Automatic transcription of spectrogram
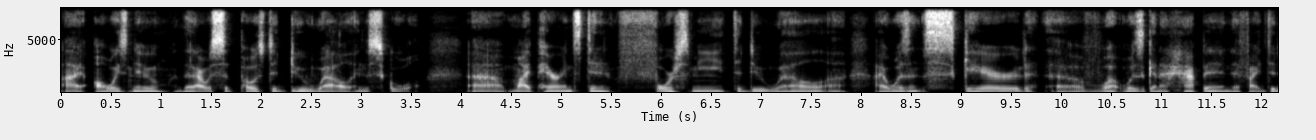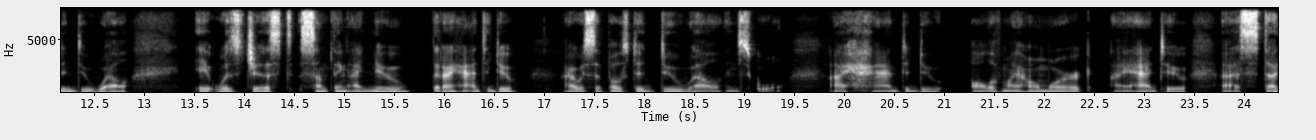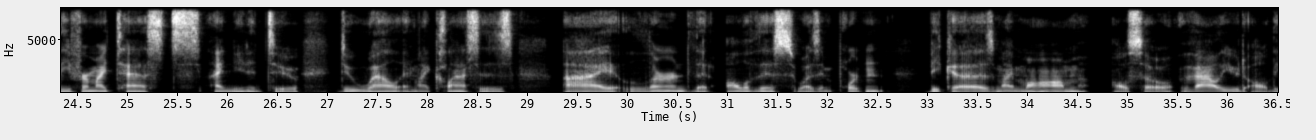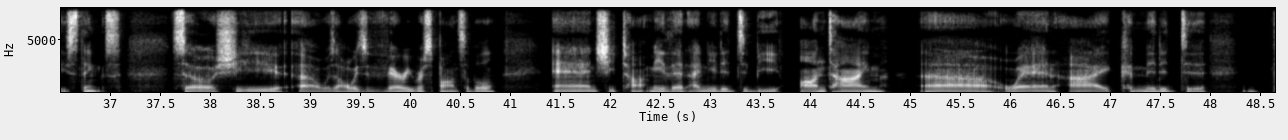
I always knew that I was supposed to do well in school. Uh, my parents didn't force me to do well. Uh, I wasn't scared of what was going to happen if I didn't do well. It was just something I knew that I had to do. I was supposed to do well in school. I had to do all of my homework. I had to uh, study for my tests. I needed to do well in my classes. I learned that all of this was important because my mom also valued all these things. So she uh, was always very responsible and she taught me that I needed to be on time uh, when I committed to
